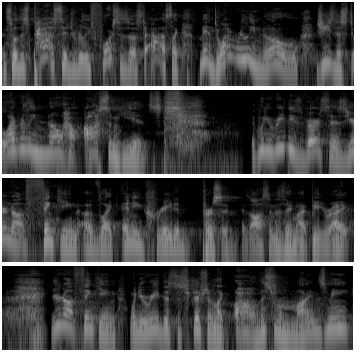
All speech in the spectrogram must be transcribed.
And so this passage really forces us to ask, like, man, do I really know Jesus? Do I really know how awesome he is? Like when you read these verses, you're not thinking of like any created person, as awesome as they might be, right? You're not thinking when you read this description, like, oh, this reminds me,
